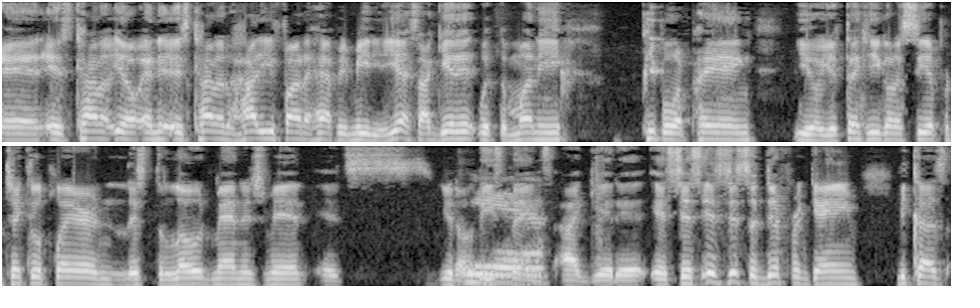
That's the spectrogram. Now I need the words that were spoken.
and it's kind of you know, and it's kind of how do you find a happy medium? Yes, I get it with the money people are paying. You know, you're thinking you're going to see a particular player, and it's the load management. It's you know these things. I get it. It's just it's just a different game because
